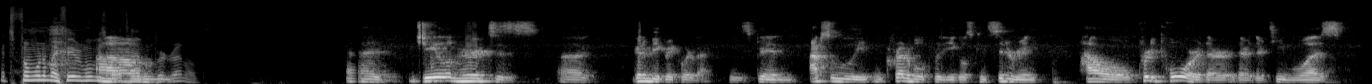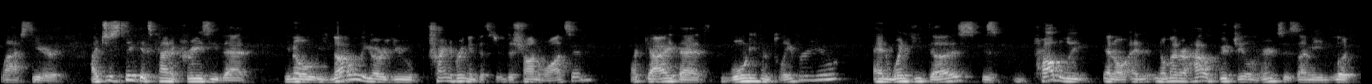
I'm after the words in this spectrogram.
It's from one of my favorite movies of all time, Um, with Burt Reynolds. Uh, Jalen Hurts is uh, going to be a great quarterback. He's been absolutely incredible for the Eagles, considering how pretty poor their their their team was last year. I just think it's kind of crazy that you know not only are you trying to bring in Desha- Deshaun Watson, a guy that won't even play for you, and when he does, is probably you know, and no matter how good Jalen Hurts is, I mean, look,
